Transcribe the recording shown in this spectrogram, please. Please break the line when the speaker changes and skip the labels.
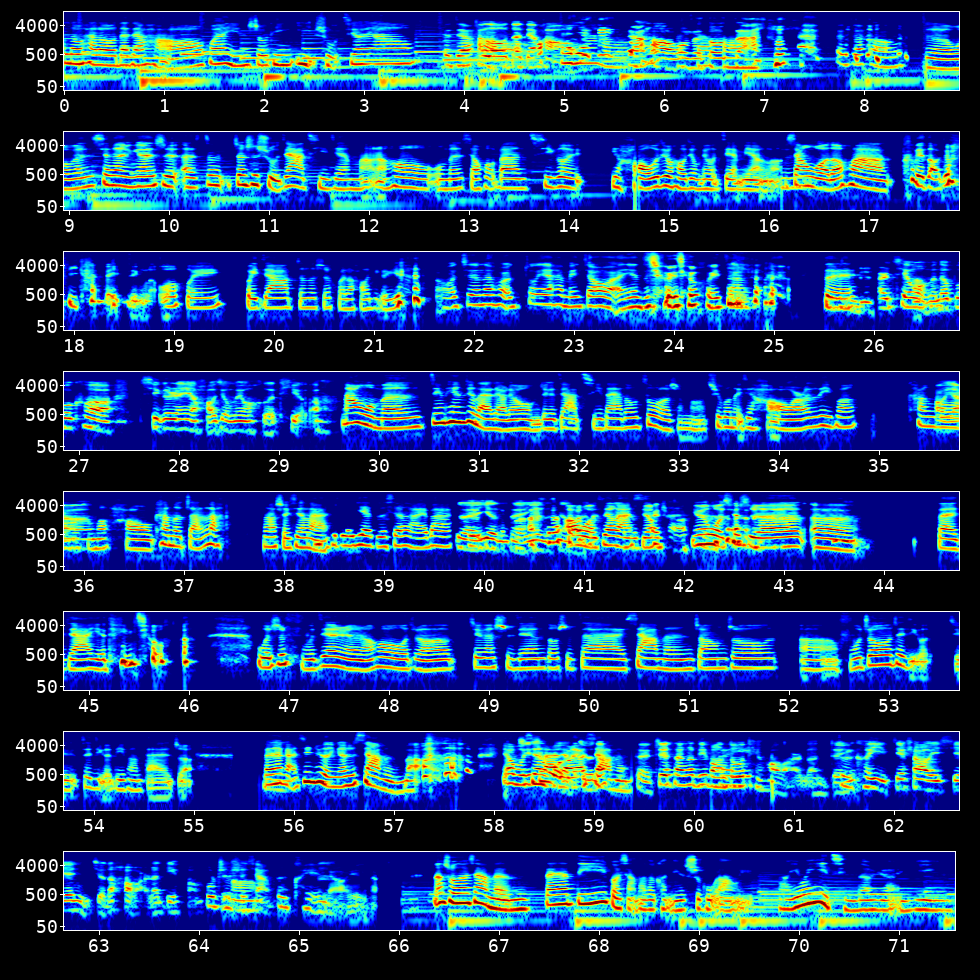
Hello Hello，大家好，欢迎收听艺术七幺幺。
大家好
，Hello，大家好，
大家好，
大家好，我们都在。
大家好，
是我们现在应该是呃正正是暑假期间嘛，然后我们小伙伴七个也好久好久没有见面了。像我的话，特别早就离开北京了，我回回家真的是回了好几个月。
我记得那会儿作业还没交完，叶子就已经回家了。
对，
而且我们的播客七个人也好久没有合体了。
那我们今天就来聊聊我们这个假期大家都做了什么，去过哪些好玩的地方，看过什么好看的展览。那谁先来？
叶子先来吧。
对，叶子对叶子。
啊，我先来 行，因为我确实 呃在家也挺久的。我是福建人，然后我主要这段时间都是在厦门、漳州、呃福州这几个这这几个地方待着。大家感兴趣的应该是厦门吧？要不先来聊聊厦门？
对，这三个地方都挺好玩的。对，你可以介绍一些你觉得好玩的地方，不只是厦门，
可以聊一聊。
那说到厦门，大家第一个想到的肯定是鼓浪屿啊，因为疫情的原因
